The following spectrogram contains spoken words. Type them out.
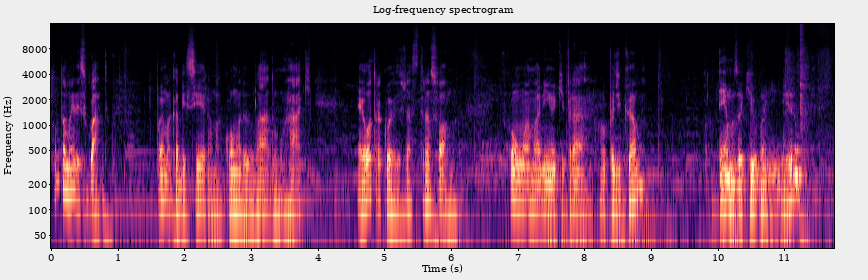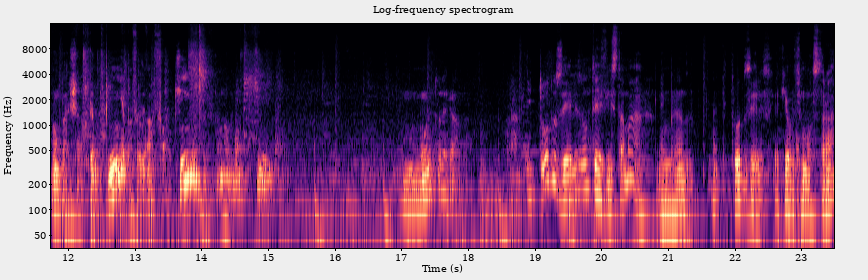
Olha o tamanho desse quarto. Põe uma cabeceira, uma cômoda do lado, um rack. É outra coisa, já se transforma. Ficou um armarinho aqui para roupa de cama. Temos aqui o banheiro. Vamos baixar a tampinha para fazer uma fotinha, ficar bonitinho muito legal. Tá? E todos eles vão ter vista mar. Lembrando né, que todos eles, que aqui eu vou te mostrar,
